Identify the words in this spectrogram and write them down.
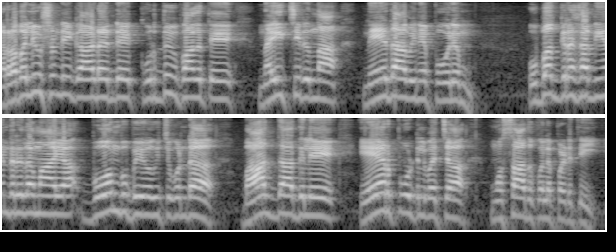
റവല്യൂഷണറി ഗാർഡിന്റെ കുർദ് വിഭാഗത്തെ നയിച്ചിരുന്ന നേതാവിനെ പോലും ഉപഗ്രഹ നിയന്ത്രിതമായ ബോംബ് ഉപയോഗിച്ചുകൊണ്ട് ബാഗ്ദാദിലെ എയർപോർട്ടിൽ വെച്ച് മൊസാദ് കൊലപ്പെടുത്തി.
